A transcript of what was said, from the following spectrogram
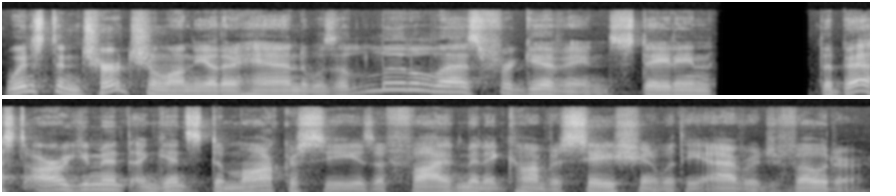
Winston Churchill, on the other hand, was a little less forgiving, stating, The best argument against democracy is a five minute conversation with the average voter.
